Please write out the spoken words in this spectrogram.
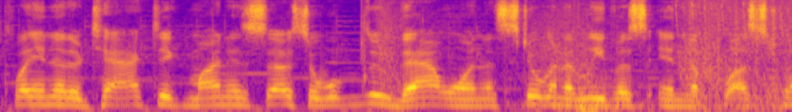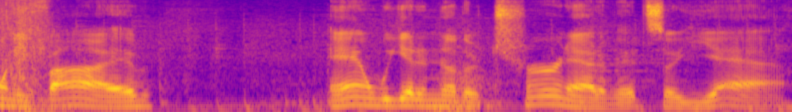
play another tactic minus, uh, so we'll do that one. That's still going to leave us in the plus 25, and we get another turn out of it. So yeah,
